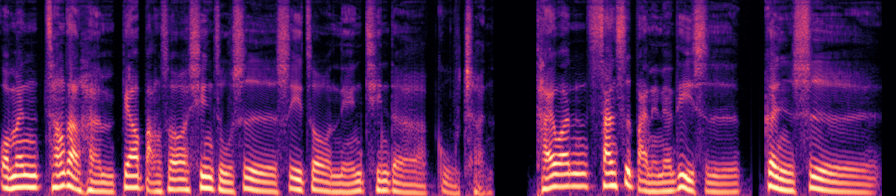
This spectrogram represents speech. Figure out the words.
我们常常很标榜说新竹市是一座年轻的古城，台湾三四百年的历史更是。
